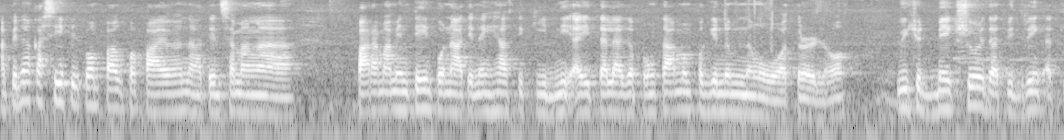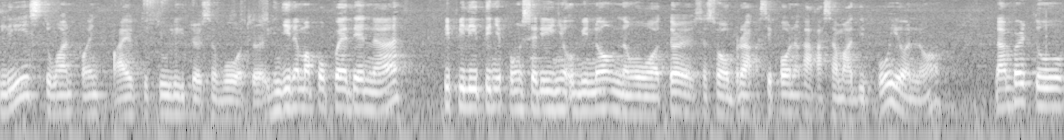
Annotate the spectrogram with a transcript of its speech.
Ang pinakasimple pong pagpapayo natin sa mga para ma-maintain po natin ang healthy kidney ay talaga pong tamang pag-inom ng water, no? We should make sure that we drink at least 1.5 to 2 liters of water. Hindi naman po pwede na pipilitin niyo pong sarili niyo uminom ng water sa sobra kasi po nakakasama din po yun, no? Number two,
